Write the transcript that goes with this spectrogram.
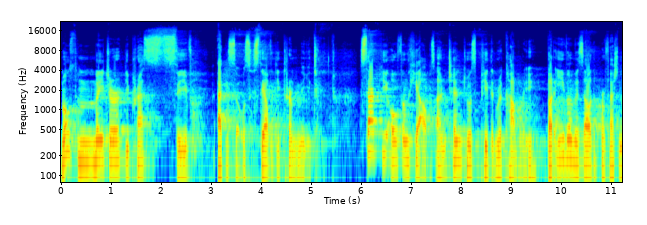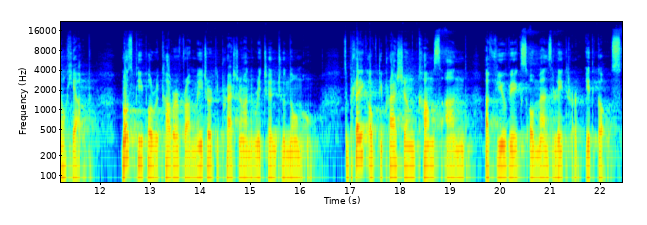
Most major depressive episodes self-determinate. Therapy often helps and tends to speed recovery, but even without professional help, most people recover from major depression and return to normal. The plague of depression comes and a few weeks or months later it goes.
